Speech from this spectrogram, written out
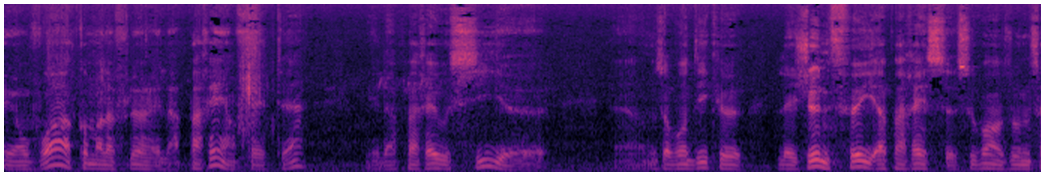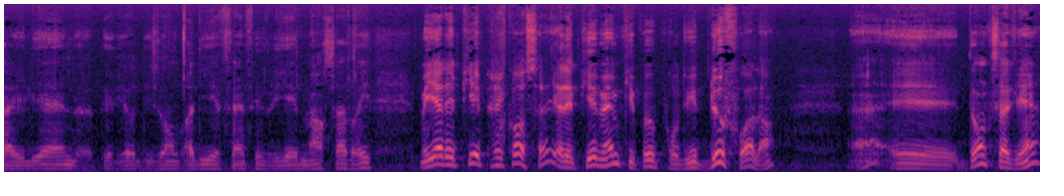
et on voit comment la fleur elle apparaît en fait. Hein. Elle apparaît aussi, nous avons dit que les jeunes feuilles apparaissent souvent en zone sahélienne, période, disons, on va dire fin février, mars, avril. Mais il y a des pieds précoces, hein. il y a des pieds même qui peuvent produire deux fois là. Hein, et donc ça vient,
